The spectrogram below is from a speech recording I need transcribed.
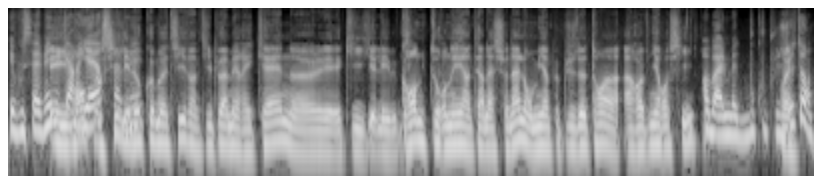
Et vous savez, une et carrière. Aussi les locomotives un petit peu américaines, euh, les, qui, les grandes tournées internationales ont mis un peu plus de temps à, revenir aussi. Oh bah, elles mettent beaucoup plus de temps.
